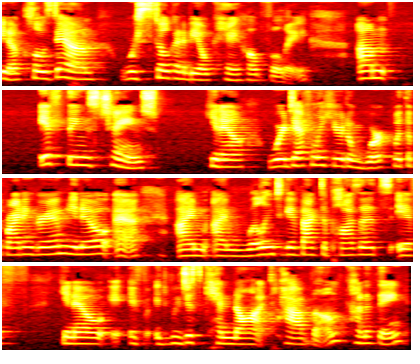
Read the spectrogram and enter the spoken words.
you know, close down, we're still going to be okay, hopefully. Um, if things change, you know, we're definitely here to work with the bride and groom. You know, uh, I'm I'm willing to give back deposits if you know if, if we just cannot have them, kind of thing.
